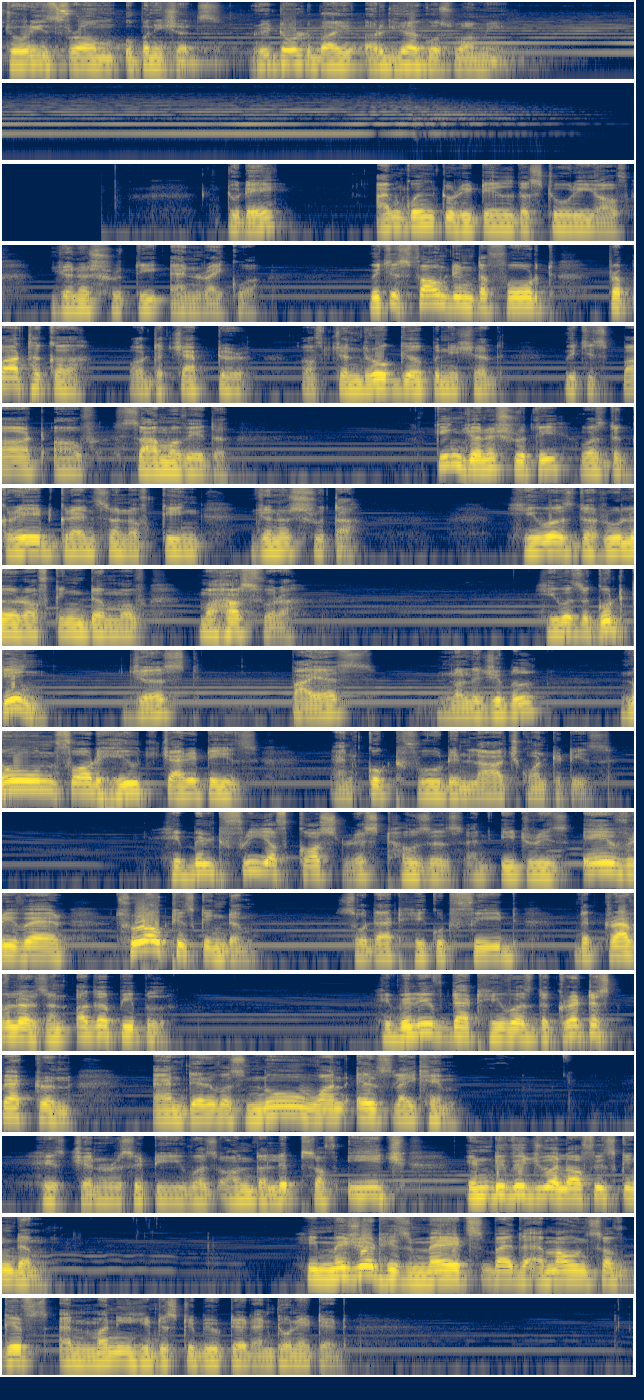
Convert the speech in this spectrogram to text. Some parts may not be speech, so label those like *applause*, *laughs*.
Stories from Upanishads. Retold by Arghya Goswami. Today, I'm going to retell the story of Janashruti and Raikwa, which is found in the fourth Prapathaka or the chapter of Chandogya Upanishad, which is part of Samaveda. King Janashruti was the great grandson of King Janashruta. He was the ruler of kingdom of Mahaswara. He was a good king, just, pious, knowledgeable, known for huge charities and cooked food in large quantities. He built free of cost rest houses and eateries everywhere throughout his kingdom so that he could feed the travelers and other people. He believed that he was the greatest patron and there was no one else like him. His generosity was on the lips of each individual of his kingdom. He measured his merits by the amounts of gifts and money he distributed and donated.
